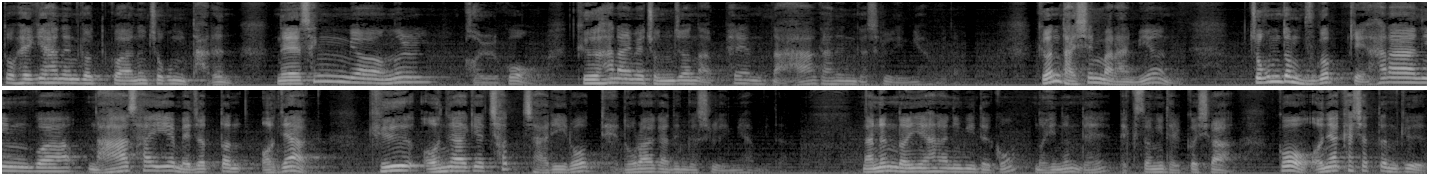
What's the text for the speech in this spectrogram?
또 회개하는 것과는 조금 다른 내 생명을 걸고 그 하나님의 존전 앞에 나아가는 것을 의미합니다. 그건 다시 말하면 조금 더 무겁게 하나님과 나 사이에 맺었던 언약, 그 언약의 첫 자리로 되돌아가는 것을 의미합니다. 나는 너희의 하나님이 되고 너희는 내 백성이 될 것이라 고 언약하셨던 그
